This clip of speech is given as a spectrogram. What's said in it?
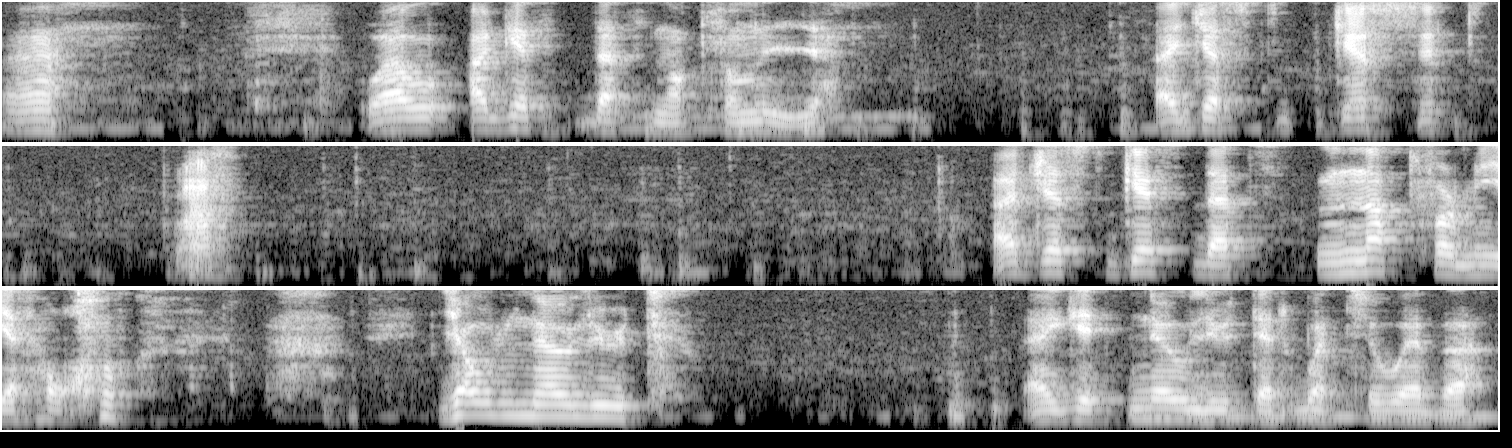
Uh, well, I guess that's not for me. I just guess it. I just guess that's not for me at all. Yo, no loot. I get no loot at whatsoever.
